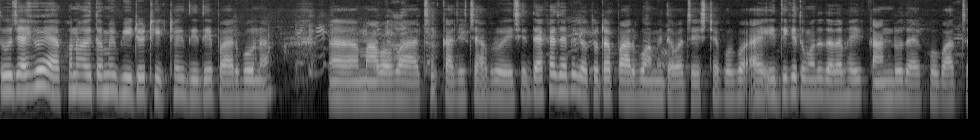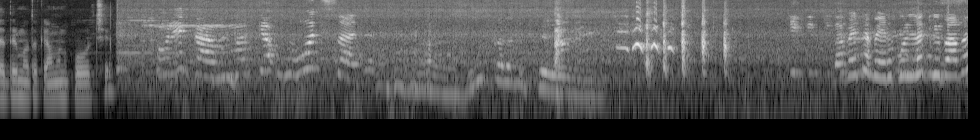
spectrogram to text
তো যাই হোক এখন হয়তো আমি ভিডিও ঠিকঠাক দিতে পারব না। মা বাবা আছে কাজের চাপ রয়েছে। দেখা যাবে যতটা পারব আমি দেওয়ার চেষ্টা করব। আর এদিকে তোমাদের দাদাভাইয়ের কাণ্ড দেখো বাচ্চাদের মতো কেমন করছে। বের করলে কি বাবা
